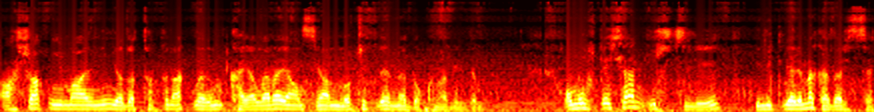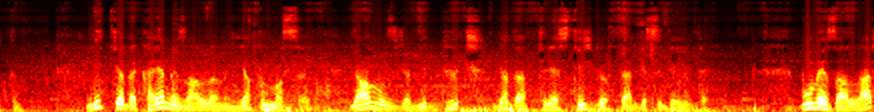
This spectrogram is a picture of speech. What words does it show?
Ahşap mimarinin ya da tapınakların kayalara yansıyan motiflerine dokunabildim. O muhteşem işçiliği iliklerime kadar hissettim. Likya'da kaya mezarlarının yapılması yalnızca bir güç ya da prestij göstergesi değildi. Bu mezarlar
